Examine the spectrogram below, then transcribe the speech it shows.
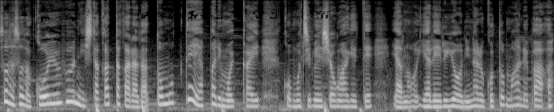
そうだそうだこういう風にしたかったからだと思ってやっぱりもう一回こうモチベーションを上げてあのやれるようになることもあればあ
